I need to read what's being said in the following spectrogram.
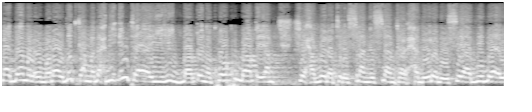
maadaama alumaraau dadka madaxdii inta ay yihiin baaqina kuwa ku baaqiya fii xadiirati lislaam islaamka xadiiradiisii haddii dee ay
